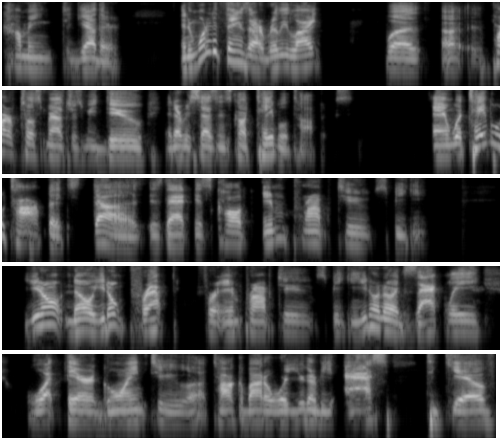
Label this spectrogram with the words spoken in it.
coming together. And one of the things that I really liked was uh, part of Toastmasters we do in every session is called table topics. And what table topics does is that it's called impromptu speaking. You don't know, you don't prep for impromptu speaking. You don't know exactly what they're going to uh, talk about or where you're going to be asked to give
